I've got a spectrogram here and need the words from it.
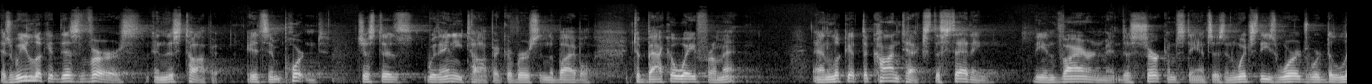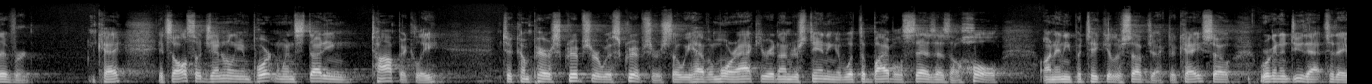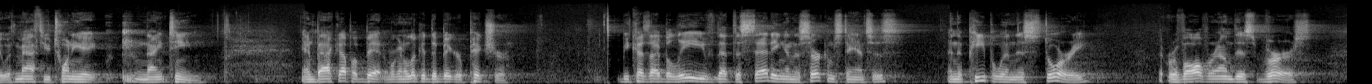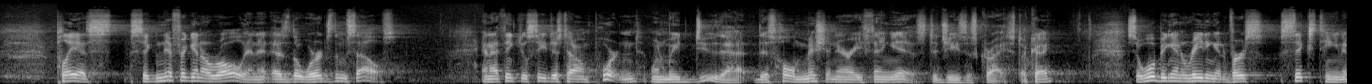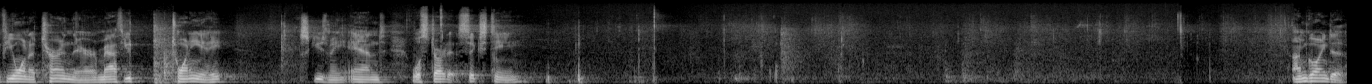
As we look at this verse and this topic, it's important, just as with any topic or verse in the Bible, to back away from it and look at the context, the setting, the environment, the circumstances in which these words were delivered. Okay? It's also generally important when studying topically to compare Scripture with Scripture so we have a more accurate understanding of what the Bible says as a whole on any particular subject. Okay? So we're going to do that today with Matthew 28 19. And back up a bit, and we're going to look at the bigger picture. Because I believe that the setting and the circumstances and the people in this story that revolve around this verse play as significant a role in it as the words themselves. And I think you'll see just how important when we do that, this whole missionary thing is to Jesus Christ, okay? So we'll begin reading at verse 16 if you want to turn there, Matthew 28, excuse me, and we'll start at 16. I'm going to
